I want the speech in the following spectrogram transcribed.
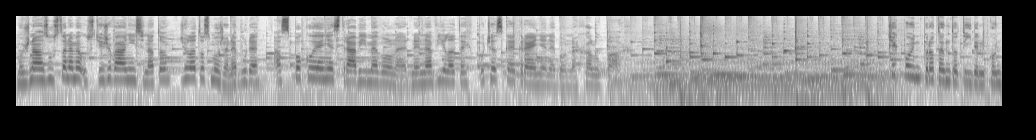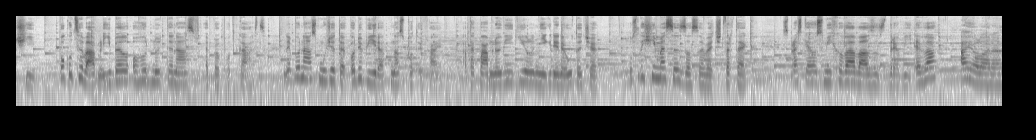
Možná zůstaneme u stěžování si na to, že letos moře nebude a spokojeně strávíme volné dny na výletech po české krajině nebo na chalupách. Checkpoint pro tento týden končí. Pokud se vám líbil, ohodnoťte nás v Apple Podcasts, nebo nás můžete odebírat na Spotify. A tak vám nový díl nikdy neuteče. Uslyšíme se zase ve čtvrtek. Z Pražského Smíchova vás zdraví Eva a Jolana.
